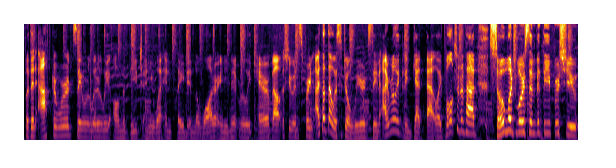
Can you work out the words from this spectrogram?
but then afterwards they were literally on the beach and he went and played in the water and he didn't really care about Shu and Spriggan. I thought that was such a weird scene. I really didn't get that. Like Valt should have had so much more sympathy for Shu.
